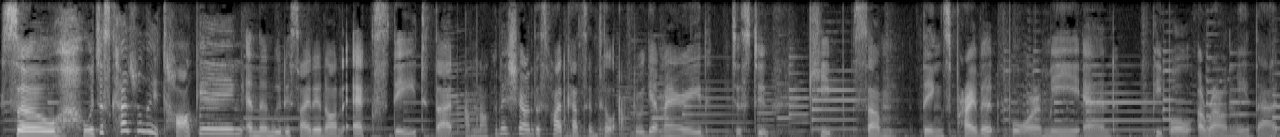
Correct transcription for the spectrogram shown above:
So we're just casually talking, and then we decided on X date that I'm not going to share on this podcast until after we get married, just to keep some things private for me and people around me that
